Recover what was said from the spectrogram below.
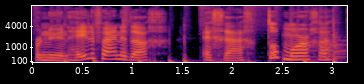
Voor nu een hele fijne dag en graag tot morgen.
